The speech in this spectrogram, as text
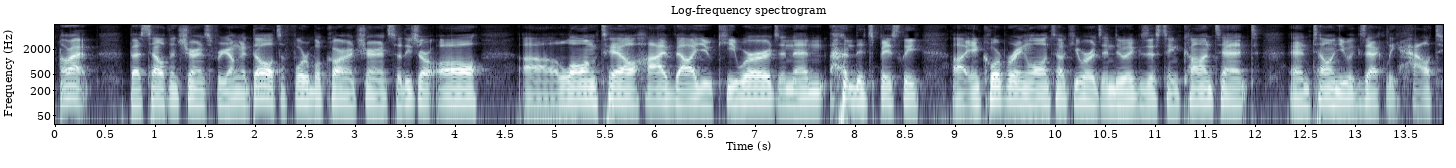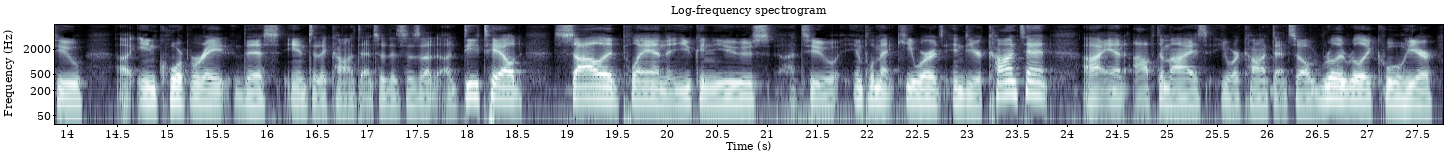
All right, best health insurance for young adults, affordable car insurance. So these are all uh, long tail, high value keywords, and then it's basically uh, incorporating long tail keywords into existing content and telling you exactly how to uh, incorporate this into the content. So this is a, a detailed, solid plan that you can use uh, to implement keywords into your content uh, and optimize your content. So really, really cool here.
